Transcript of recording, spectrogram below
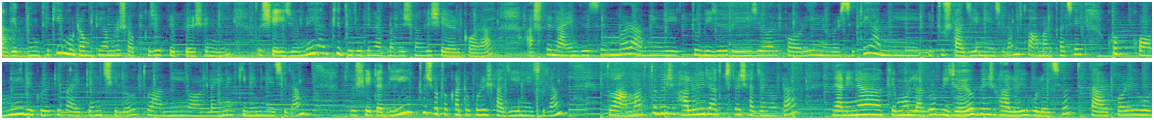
আগের দিন থেকেই মোটামুটি আমরা সব কিছুর প্রিপারেশন নিই। তো সেই জন্যই আর কি দুটো দিন আপনাদের সঙ্গে শেয়ার করা। আসলে নাইন ডিসেম্বর আমি ওই একটু বিজয় বেরিয়ে যাওয়ার পরে ইউনিভার্সিটি আমি একটু সাজিয়ে নিয়েছিলাম। তো আমার কাছে খুব কমই ডেকোরেটিভ আইটেম ছিল। তো আমি অনলাইনে কিনে নিয়েছিলাম। তো সেটা দিয়ে একটু ছোটোখাটো করে সাজিয়ে নিয়েছিলাম। তো আমার তো বেশ ভালোই লাগছিল সাজানোটা। জানি না কেমন লাগবে বিজয়ও বেশ ভালোই বলেছে। তারপরে ওর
